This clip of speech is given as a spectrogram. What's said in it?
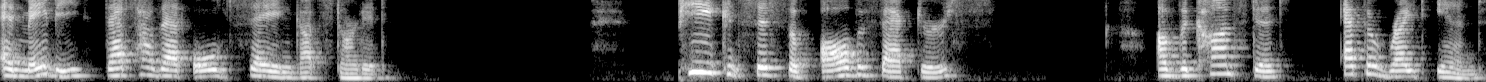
And maybe that's how that old saying got started. P consists of all the factors of the constant at the right end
